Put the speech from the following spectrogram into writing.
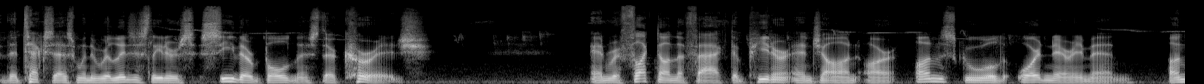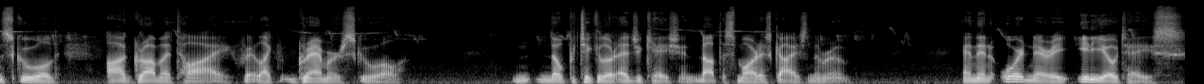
the text says when the religious leaders see their boldness, their courage, and reflect on the fact that Peter and John are unschooled, ordinary men, unschooled agrammatai, like grammar school, no particular education, not the smartest guys in the room and then ordinary idiotes.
